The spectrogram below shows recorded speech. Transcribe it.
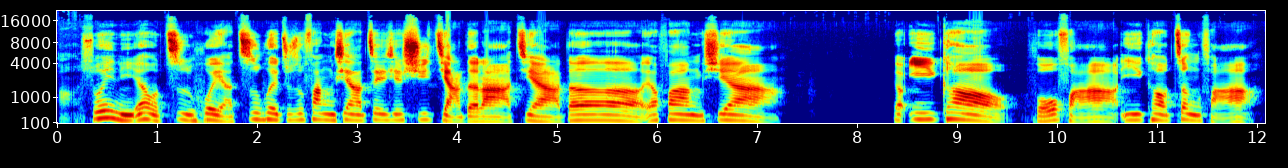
啊，所以你要有智慧啊，智慧就是放下这些虚假的啦，假的要放下，要依靠佛法，依靠正法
